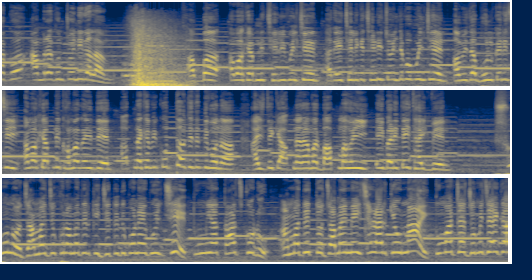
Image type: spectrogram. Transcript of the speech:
থাকো, আমরা এখন চলে গেলাম। আব্বা আমাকে আপনি ছেলে বলছেন আর এই ছেলেকে ছেড়ে চলে যাব বলছেন। আমি যা ভুল করেছি আমাকে আপনি ক্ষমা করে দেন। আপনাকে আমি কোথাও যেতে দিব না। আজ থেকে আপনারা আমার বাপ মা হই এই বাড়িতেই থাকবেন। শোনো জামাই যখন আমাদেরকে যেতে দেব না বলছে তুমি এক কাজ করো আমাদের তো জামাই মেয়ে ছাড়া আর কেউ নাই। তোমার যা জমি জায়গা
